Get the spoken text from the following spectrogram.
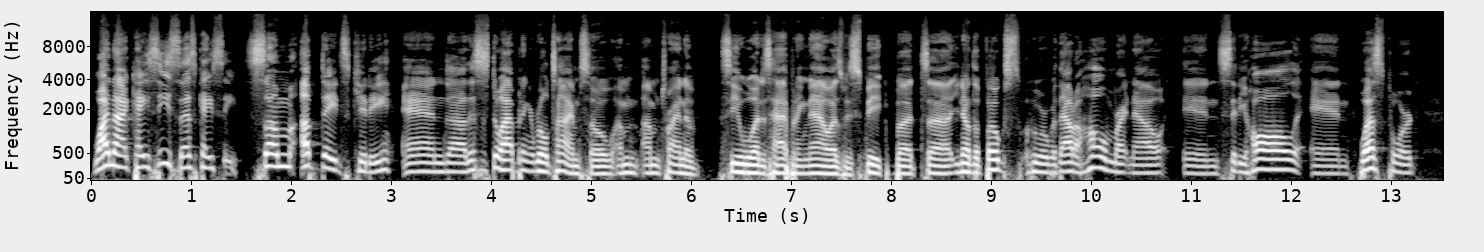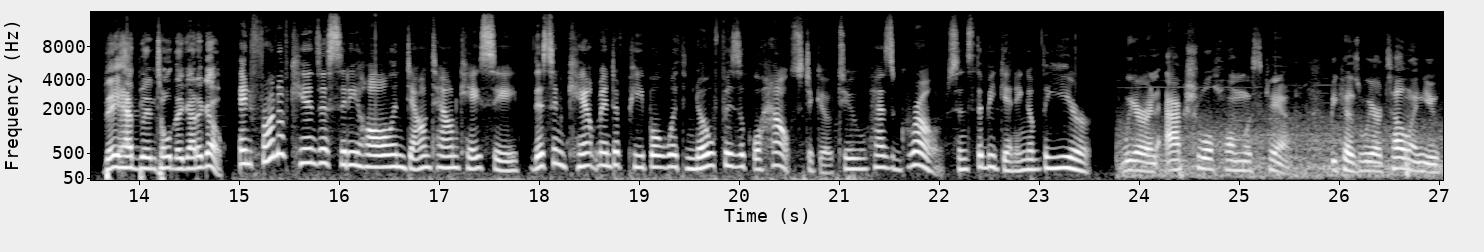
Why not KC? Says KC. Some updates, Kitty, and uh, this is still happening in real time. So I'm I'm trying to see what is happening now as we speak. But uh, you know, the folks who are without a home right now in City Hall and Westport, they have been told they got to go. In front of Kansas City Hall in downtown KC, this encampment of people with no physical house to go to has grown since the beginning of the year. We are an actual homeless camp because we are telling you,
